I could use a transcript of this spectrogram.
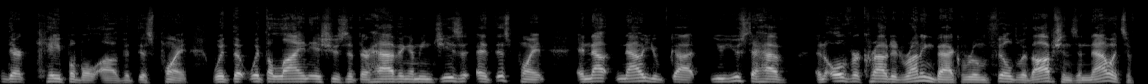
they're capable of at this point with the with the line issues that they're having. I mean, Jesus, at this point, and now now you've got you used to have an overcrowded running back room filled with options, and now it's a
